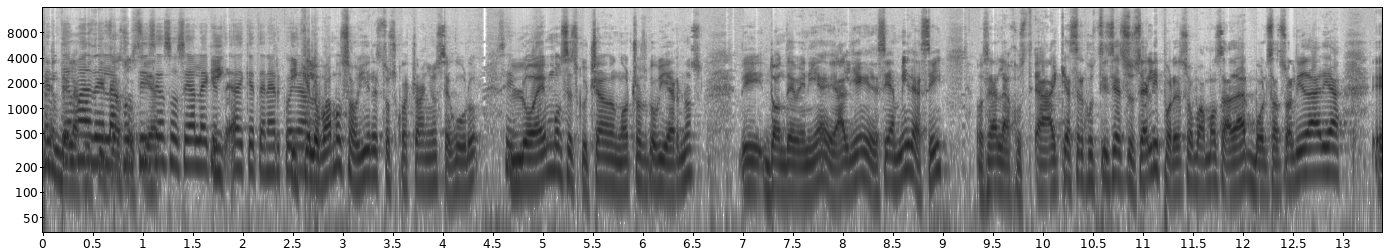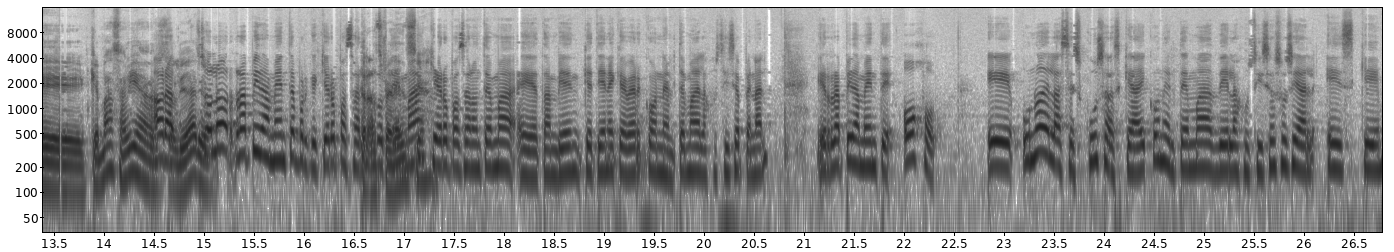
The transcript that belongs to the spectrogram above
El tema de la justicia social, hay, que, hay, que, tener cuidado. Y que lo vamos a oír estos cuatro años seguro. Lo hemos escuchado en otros gobiernos, y donde venía alguien y decía, mira, sí, o sea, la hay que hacer justicia social y por eso vamos a dar bolsa solidaria. Eh, ¿Qué más había? Ahora, solo rápidamente, porque quiero pasar a otro tema, quiero pasar a un tema eh, también que tiene que ver con el tema de la justicia penal. Y rápidamente, ojo, eh, una de las excusas que hay con el tema de la justicia social es que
